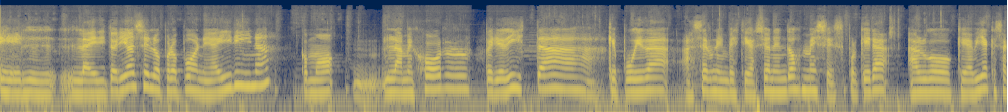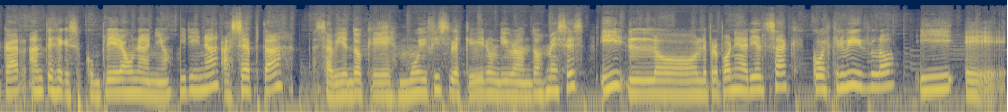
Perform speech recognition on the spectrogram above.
la editorial se lo propone a Irina como la mejor periodista que pueda hacer una investigación en dos meses, porque era algo que había que sacar antes de que se cumpliera un año. Irina acepta, sabiendo que es muy difícil escribir un libro en dos meses, y lo, le propone a Ariel Sack coescribirlo y, eh,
